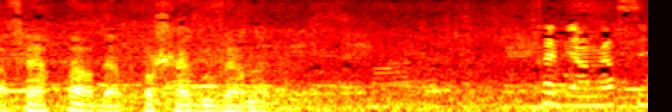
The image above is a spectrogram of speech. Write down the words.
à faire part d'un prochain gouvernement. Très bien, merci.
